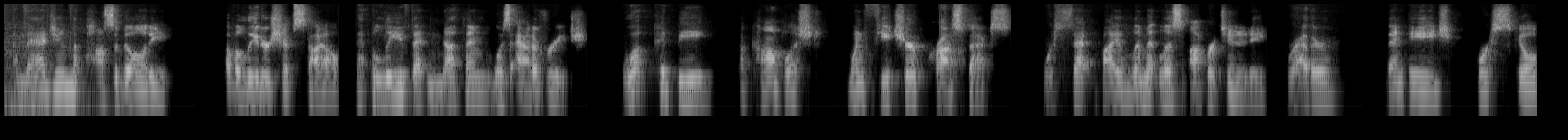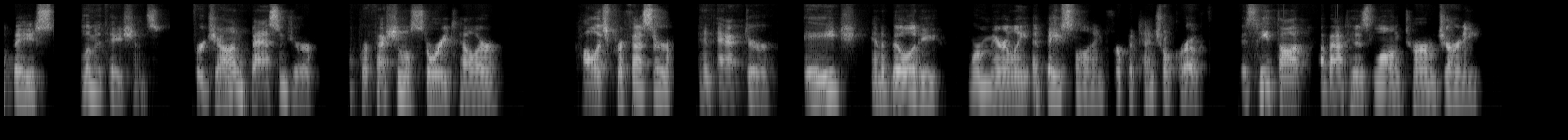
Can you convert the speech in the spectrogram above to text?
Imagine the possibility of a leadership style that believed that nothing was out of reach. What could be accomplished when future prospects were set by limitless opportunity rather than age or skill based limitations? For John Bassinger, a professional storyteller, college professor, and actor, age and ability were merely a baseline for potential growth. As he thought about his long term journey,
